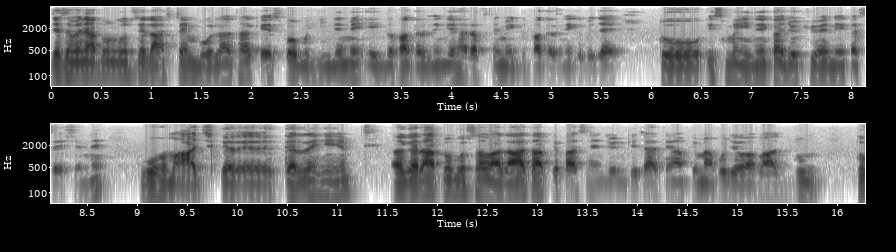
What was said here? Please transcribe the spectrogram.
जैसे मैंने आप लोगों से लास्ट टाइम बोला था कि इसको महीने में एक दफ़ा कर लेंगे, हर हफ़्ते में एक दफ़ा करने के बजाय तो इस महीने का जो क्यू एन ए का सेशन है, वो हम आज कर कर रहे हैं। अगर आप लोगों को सवाल आपके पास हैं जो इनके चाहते हैं, आपके मैं आपको जवाब दूँ तो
